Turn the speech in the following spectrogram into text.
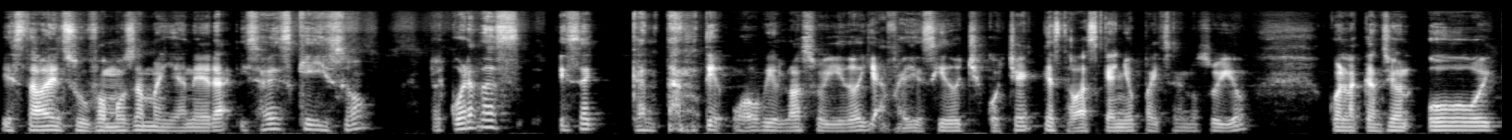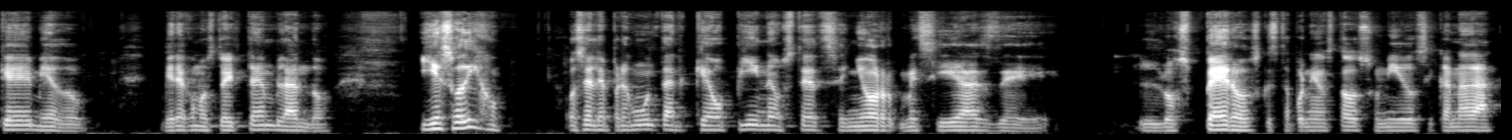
estaba en su famosa mañanera y ¿sabes qué hizo? ¿Recuerdas ese cantante, obvio lo has oído, ya fallecido Chicoche, que estaba escaño paisano suyo, con la canción Uy, qué miedo, mira cómo estoy temblando? Y eso dijo. O sea, le preguntan, ¿qué opina usted, señor Mesías, de los peros que está poniendo Estados Unidos y Canadá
